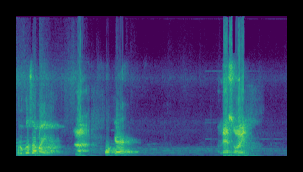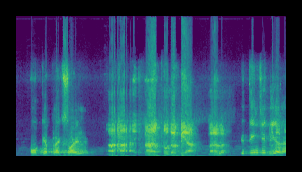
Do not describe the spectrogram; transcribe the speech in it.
ग्लूकोमाइन हाँ okay flax oil okay flax oil इतना प्रोडक्ट दिया बराबर ये तीन चीज़ दिया था।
